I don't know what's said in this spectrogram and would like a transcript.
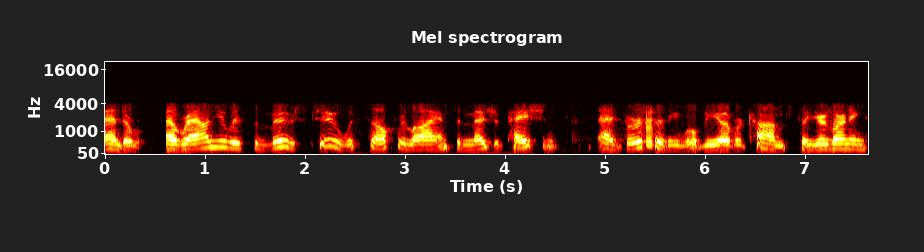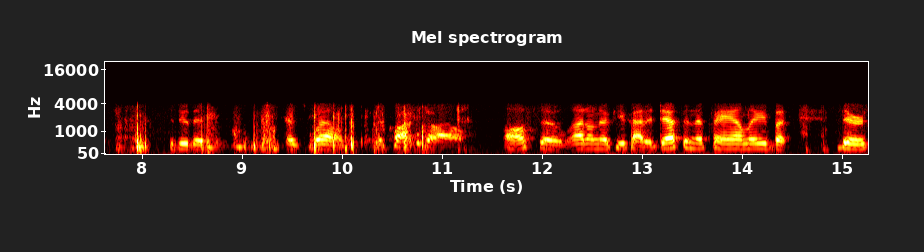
and a, around you is the moose too, with self-reliance and measured patience. Adversity will be overcome. So you're learning to do this as well. The crocodile also, I don't know if you've had a death in the family, but there's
